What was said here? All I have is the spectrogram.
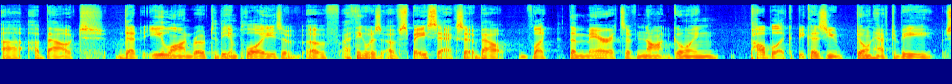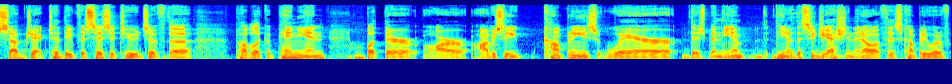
uh, about that Elon wrote to the employees of, of I think it was of SpaceX about like the merits of not going public because you don't have to be subject to the vicissitudes of the public opinion, but there are obviously companies where there's been the you know the suggestion that oh if this company would have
